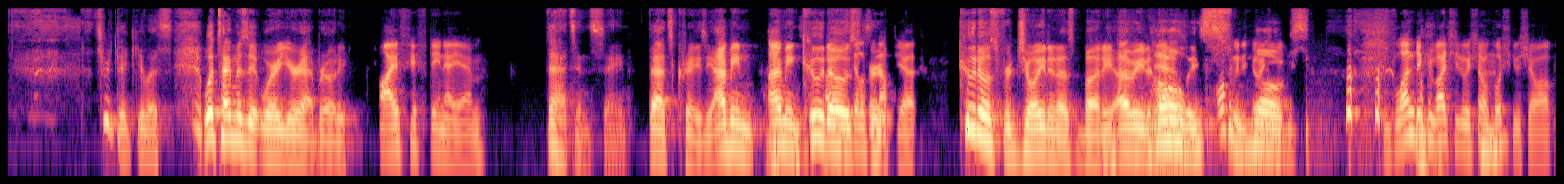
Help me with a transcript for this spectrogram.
That's ridiculous. What time is it where you're at, Brodie? Five fifteen a.m. That's insane. That's crazy. I mean, I mean, kudos for yet. kudos for joining us, buddy. I mean, yeah. holy smokes! if Lunduke invites you to a show, of course you show up.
